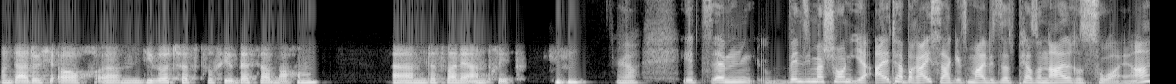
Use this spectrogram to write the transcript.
und dadurch auch ähm, die Wirtschaft so viel besser machen. Ähm, das war der Antrieb. Ja, jetzt, ähm, wenn Sie mal schauen, Ihr alter Bereich, sage jetzt mal, dieses Personalressort, ja,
